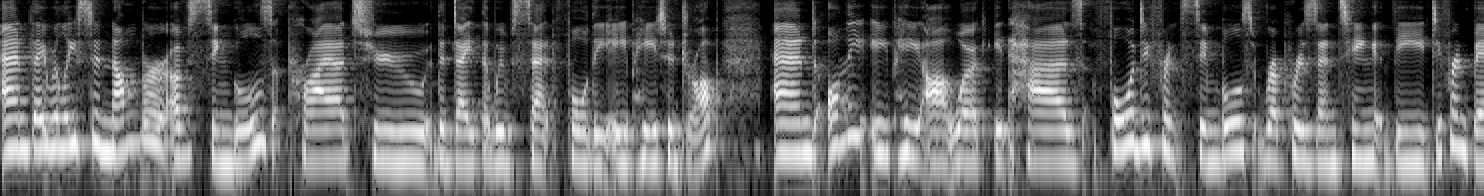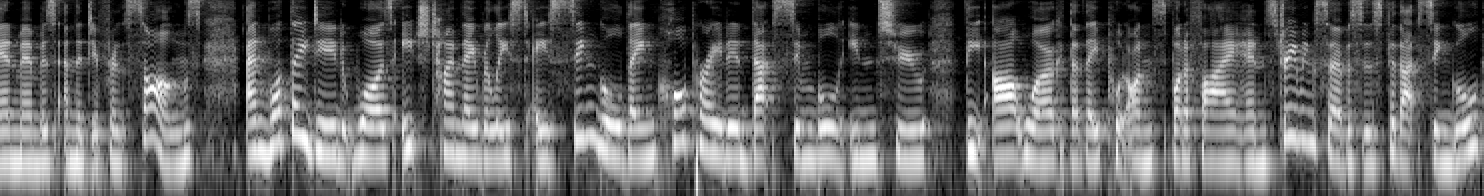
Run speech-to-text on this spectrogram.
and they released a number of singles prior to the date that we've set for the EP to drop. And on the EP artwork, it has four different symbols representing the different band members and the different songs. And what they did was each time they released a single, they incorporated that symbol into the artwork that they put on Spotify and streaming services for that single.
